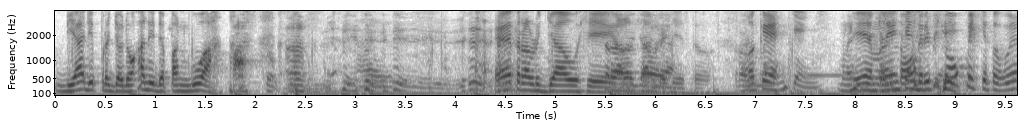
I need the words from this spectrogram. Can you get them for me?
dia diperjodohkan di depan gua Kayaknya terlalu jauh sih Terlalu kalau jauh sampai ya. situ. Oke. Iya, dari melenceng dari topik. topik gitu gue.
